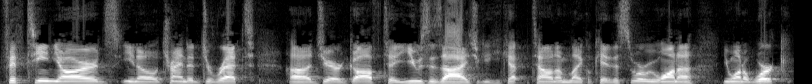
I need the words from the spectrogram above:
15 yards, you know, trying to direct uh, Jared Goff to use his eyes. He kept telling him like, okay, this is where we want to, you want to work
